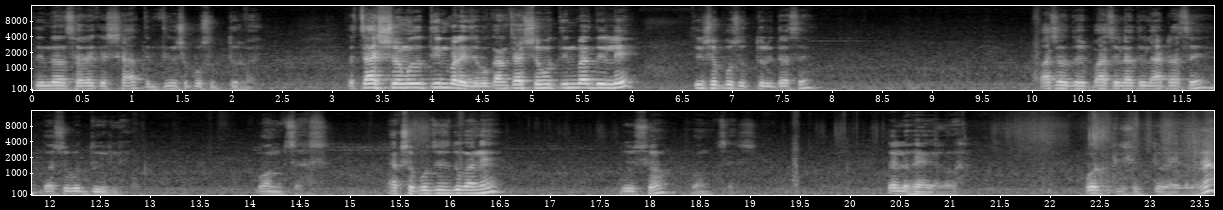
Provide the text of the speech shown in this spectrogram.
তিন দান ছয়, একে সাত, তিন, তিনশো পঁচাত্তর হয়। তো চারশোর মধ্যে তিনবারে যাব, কারণ চারশোর মধ্যে তিনবার দিলে তিনশো পঁচাত্তর আছে। পাঁচ হাজার পাঁচ হলে হাতে আট আছে দশ উপর দুই হইলে পঞ্চাশ। একশো পঁচিশ দোকানে দুশো পঞ্চাশ। তাহলে হয়ে গেল বত্রিশ উত্তর হয়ে গেল না?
